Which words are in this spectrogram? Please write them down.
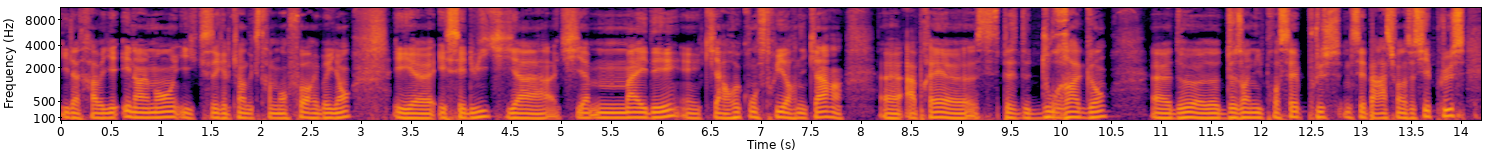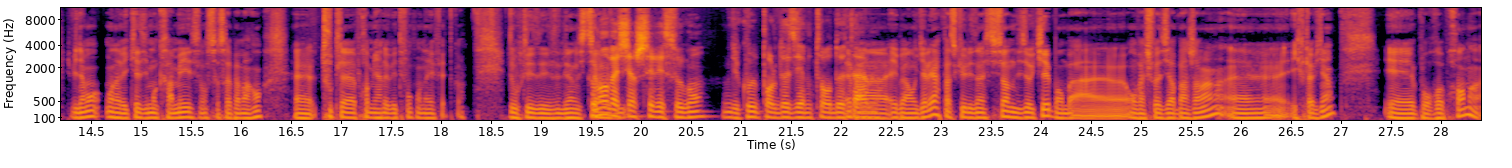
Il a travaillé énormément. Il c'est quelqu'un d'extrêmement fort et brillant. Et, euh, et c'est lui qui a qui a m'a aidé et qui a reconstruit Ornicar euh, après euh, cette espèce de d'ouragan euh, de euh, deux ans et demi de procès plus une séparation d'associés plus évidemment on avait quasiment cramé sinon ce serait pas marrant euh, toute la première levée de fonds qu'on avait faite quoi. Donc les, les investisseurs Comment on va chercher les seconds du coup pour le deuxième tour de eh table ben, eh ben, on galère parce que les investisseurs nous disent ok bon bah euh, on va choisir Benjamin euh, et Flavien et pour reprendre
